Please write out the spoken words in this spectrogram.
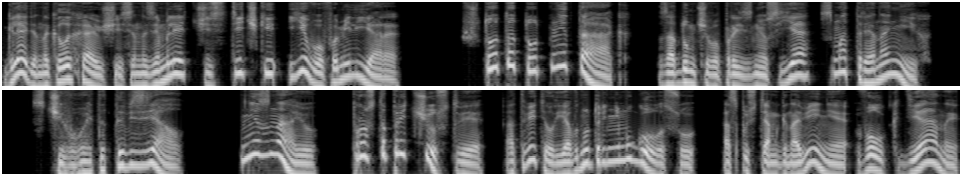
глядя на колыхающиеся на земле частички его фамильяра. «Что-то тут не так», — задумчиво произнес я, смотря на них. «С чего это ты взял?» «Не знаю, просто предчувствие», — ответил я внутреннему голосу, а спустя мгновение волк Дианы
